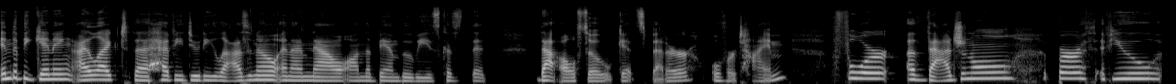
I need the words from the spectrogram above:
In the beginning, I liked the heavy duty Lansinoh, and I'm now on the bamboobies because that that also gets better over time. For a vaginal birth, if you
